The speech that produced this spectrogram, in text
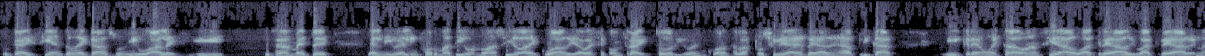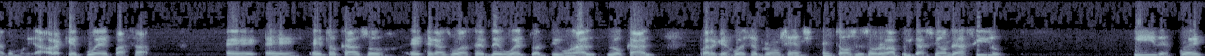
porque hay cientos de casos iguales y realmente el nivel informativo no ha sido adecuado y a veces contradictorio en cuanto a las posibilidades reales de aplicar y crea un estado de ansiedad o ha creado y va a crear en la comunidad. Ahora, ¿qué puede pasar? Eh, eh, estos casos, este caso va a ser devuelto al tribunal local para que el juez se pronuncie entonces sobre la aplicación de asilo y después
